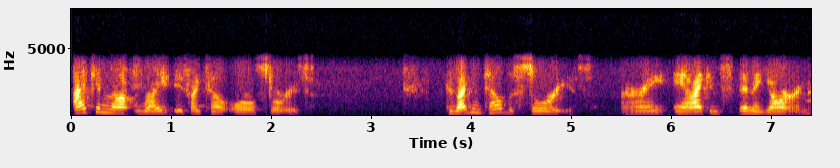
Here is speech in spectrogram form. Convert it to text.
I cannot write if I tell oral stories. Because I can tell the stories, all right, and I can spin a yarn.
